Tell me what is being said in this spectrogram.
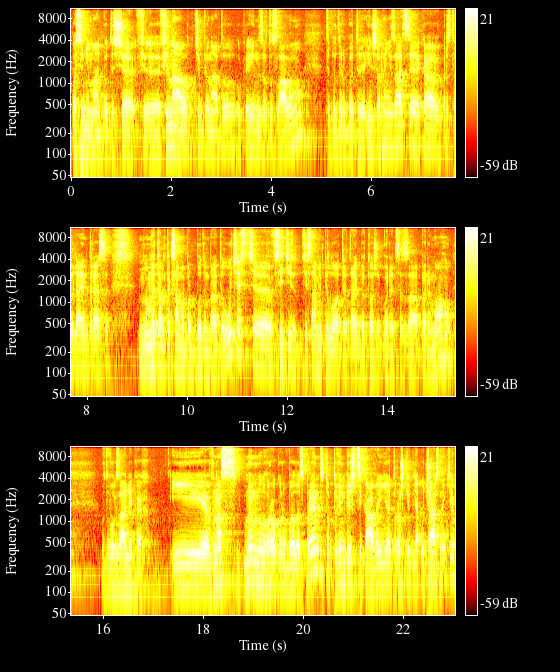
осінню мають бути ще е, фінал чемпіонату України з автослалому. Це буде робити інша організація, яка представляє інтереси. Ну, ми там так само будемо брати участь. Е, Всі ті, ті самі пілоти так якби теж борються за перемогу в двох заліках. І в нас ми минулого року робили спринт, тобто він більш цікавий, є трошки для учасників,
